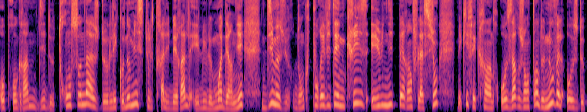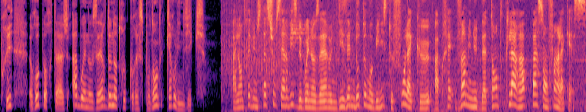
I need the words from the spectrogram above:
au programme dit de tronçonnage de l'économiste ultralibéral élu le mois dernier. Dix mesures donc pour éviter une crise et une hyperinflation, mais qui fait craindre aux Argentins de nouvelles hausses de prix. Reportage à Buenos Aires de notre correspondante Caroline Vic. À l'entrée d'une station-service de Buenos Aires, une dizaine d'automobilistes font la queue. Après 20 minutes d'attente, Clara passe enfin à la caisse.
